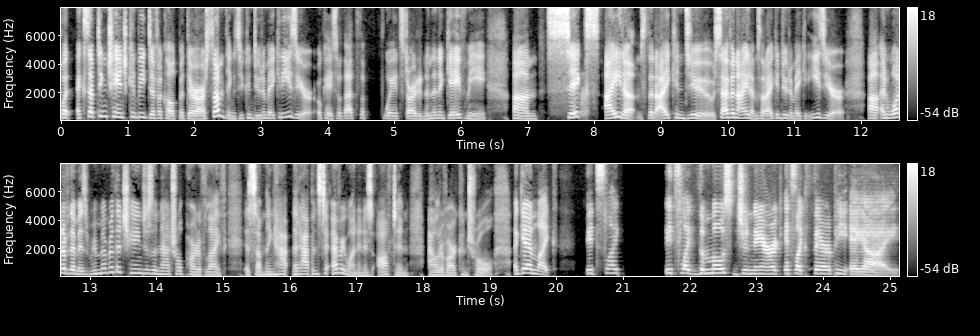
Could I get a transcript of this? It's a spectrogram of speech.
but accepting change can be difficult. But there are some things you can do to make it easier. Okay, so that's the way it started, and then it gave me um, six items that I can do, seven items that I can do to make it easier. Uh, and one of them is remember that change is a natural part of life. It's something that happens to everyone and is often out of our control. Again, like it's like it's like the most generic. It's like therapy AI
